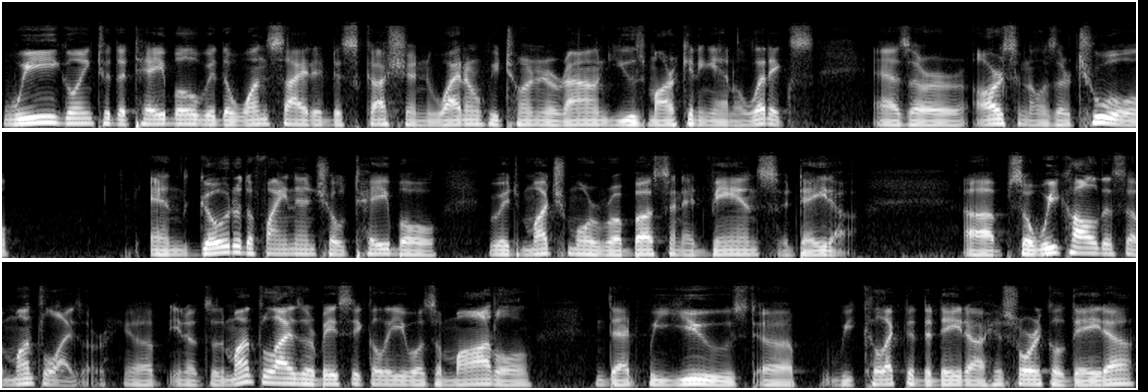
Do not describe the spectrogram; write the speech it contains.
we going to the table with a one-sided discussion, why don't we turn it around, use marketing analytics as our arsenal, as our tool and go to the financial table with much more robust and advanced data. Uh, so we call this a monthlizer. Uh, you know, so the monthlizer basically was a model that we used. Uh, we collected the data, historical data.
